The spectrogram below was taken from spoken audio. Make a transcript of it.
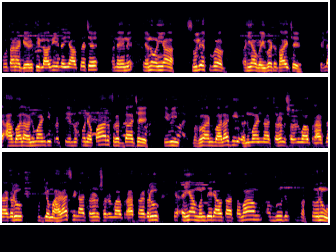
પોતાના ઘેરથી લાવીને અહીંયા આપે છે અને એને, એનો અહીંયા સુલેખપૂર્વક અહીંયા વહીવટ થાય છે. એટલે આ બાલા હનુમાનજી પ્રત્યે લોકોને અપાર શ્રદ્ધા છે એવી ભગવાન બાલાજી હનુમાનના ચરણ શરણમાં પ્રાર્થના કરું, પૂજ્ય મહારાજશ્રીના ચરણ શરણમાં પ્રાર્થના કરું કે અહીંયા મંદિરે આવતા તમામ અબુધ ભક્તોનું,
